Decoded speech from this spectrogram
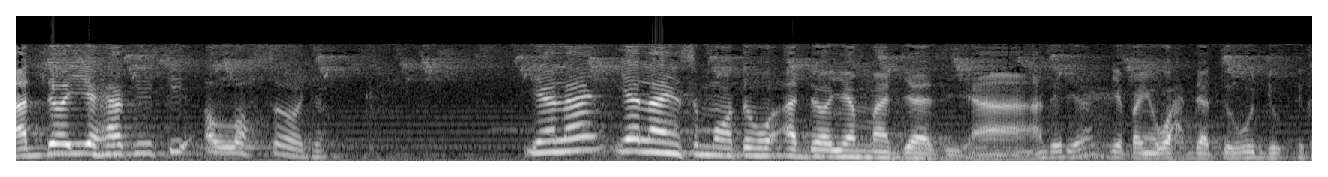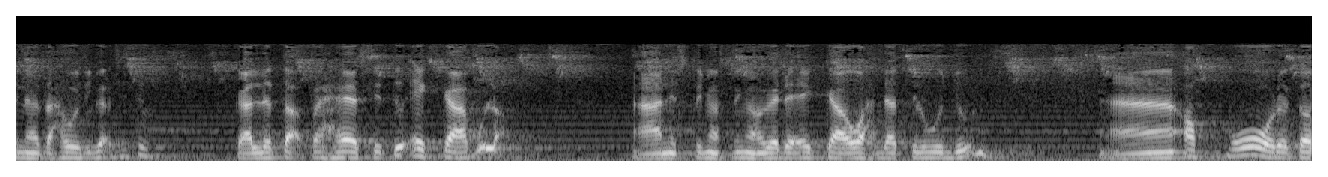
Ada yang hakiki Allah saja. Yang lain, yang lain semua tu ada yang majazi. Ha, tu dia. Dia panggil wahdatul wujud. Tu kena tahu juga situ. Kalau tak faham situ eka pula. Ha, ni setengah-setengah ada eka wahdatul wujud. Ha, apa dia tu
